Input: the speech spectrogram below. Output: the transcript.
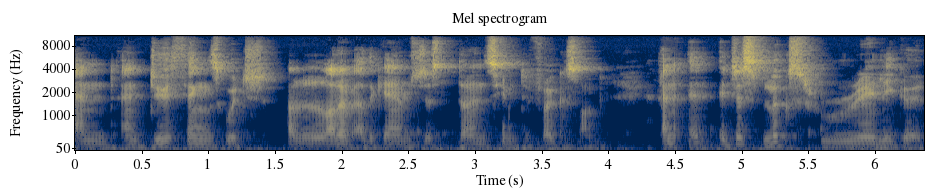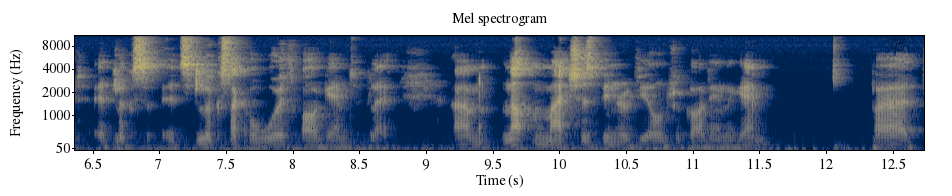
and and do things which a lot of other games just don't seem to focus on. And it, it just looks really good. It looks it looks like a worthwhile game to play. Um, not much has been revealed regarding the game, but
